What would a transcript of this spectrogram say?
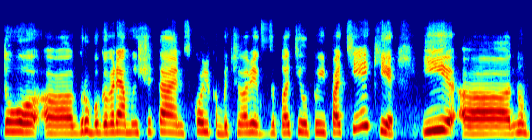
то, а, грубо говоря, мы считаем, сколько бы человек заплатил по ипотеке, и, а, ну,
